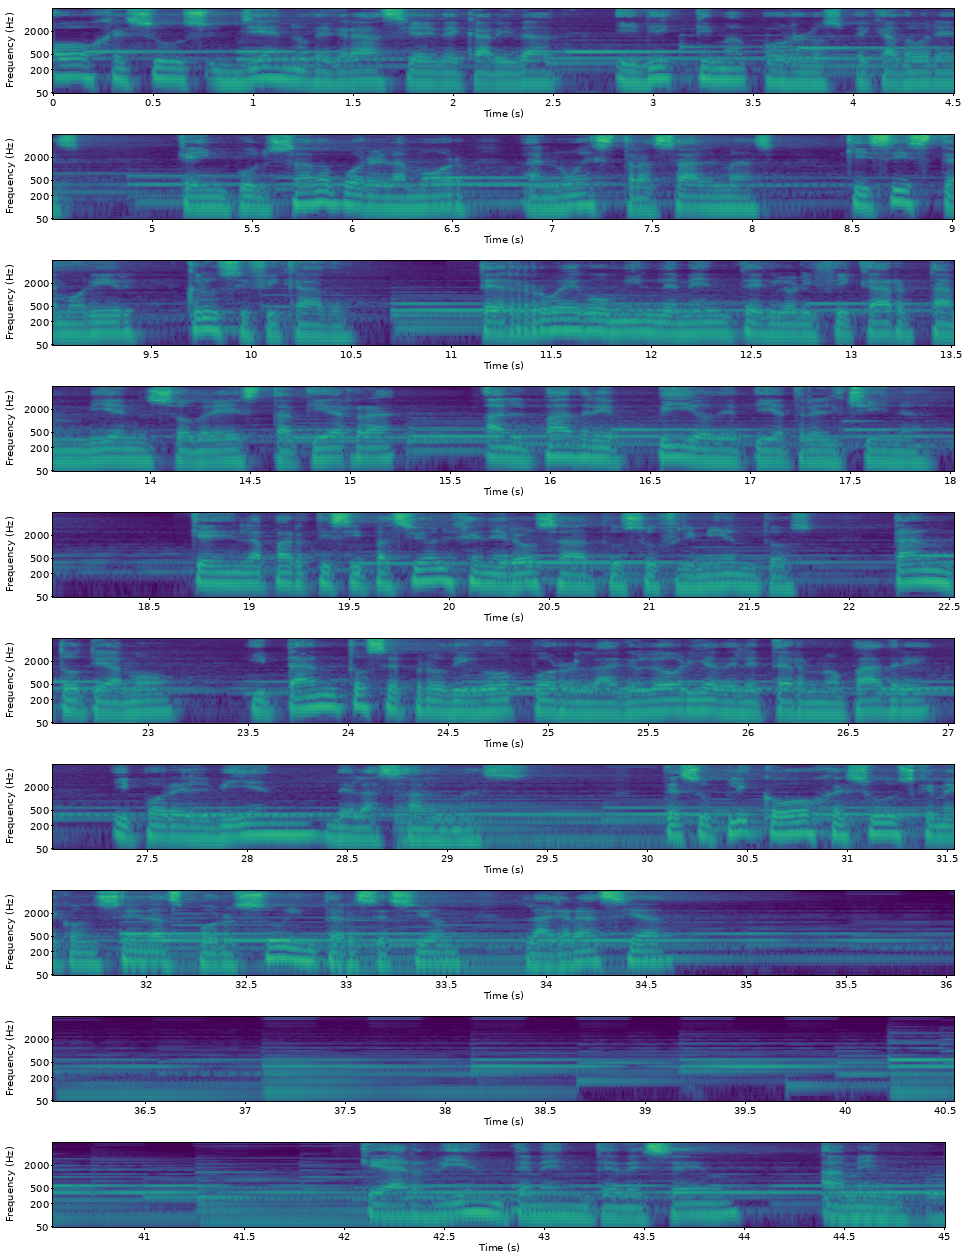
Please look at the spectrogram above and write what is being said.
Oh Jesús lleno de gracia y de caridad y víctima por los pecadores, que impulsado por el amor a nuestras almas, quisiste morir crucificado. Te ruego humildemente glorificar también sobre esta tierra al Padre Pío de Pietrelchina, que en la participación generosa a tus sufrimientos tanto te amó y tanto se prodigó por la gloria del Eterno Padre y por el bien de las almas. Te suplico, oh Jesús, que me concedas por su intercesión la gracia que ardientemente deseo. Amén.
